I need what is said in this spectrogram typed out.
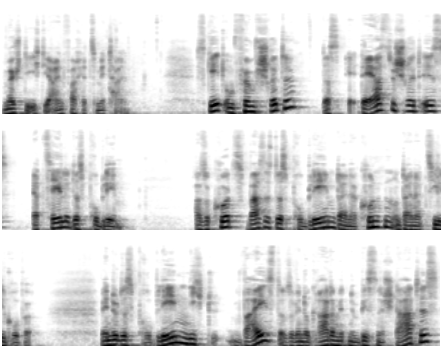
möchte ich dir einfach jetzt mitteilen. Es geht um fünf Schritte. Das, der erste Schritt ist, erzähle das Problem. Also kurz, was ist das Problem deiner Kunden und deiner Zielgruppe? Wenn du das Problem nicht weißt, also wenn du gerade mit einem Business startest,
